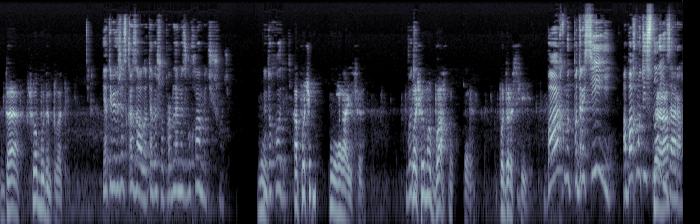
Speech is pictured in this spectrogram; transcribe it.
Да, що будемо платити? Я тобі вже сказала, тебе що, проблеми з вухами чи що? Не Ну, доходить? а почему пугаються? Бо ти- Бахмут под Росією? Бахмут під Росією? А Бахмут існує Да. зараз?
